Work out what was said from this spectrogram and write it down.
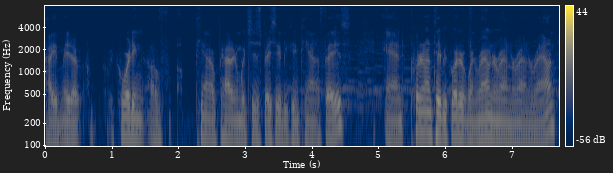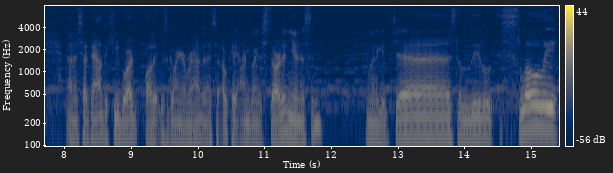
I made a recording of piano pattern, which is basically between piano phase, and put it on tape recorder. It went round and round and round and round. And I sat down at the keyboard while it was going around, and I said, okay, I'm going to start in unison. I'm going to get just a little, slowly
